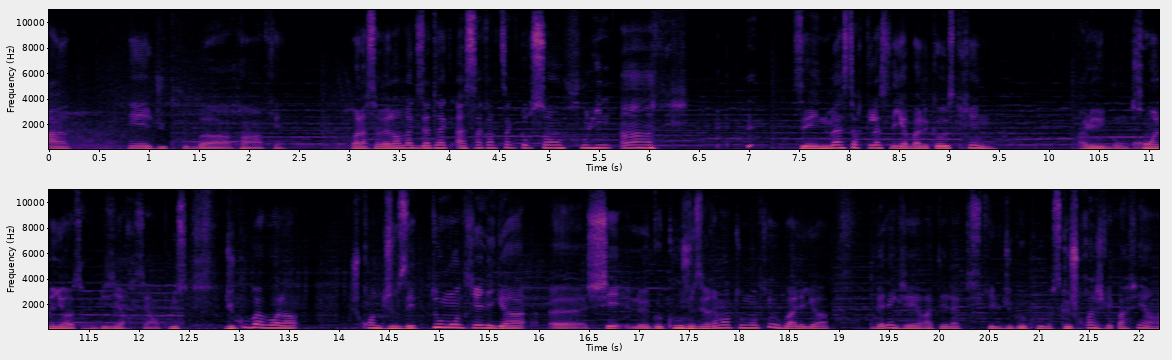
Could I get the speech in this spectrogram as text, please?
après, du coup, bah, enfin après. Voilà, sa valeur max d'attaque à 55%, full in 1. c'est une masterclass, les gars. Bah, le chaos screen. Allez, bon, prends, les gars, ça fait plaisir. C'est en plus. Du coup, bah voilà. Je crois que je vous ai tout montré, les gars, euh, chez le Goku. Je vous ai vraiment tout montré ou pas, les gars? Belle que j'ai raté la skill du Goku, parce que je crois que je l'ai pas fait. Hein.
